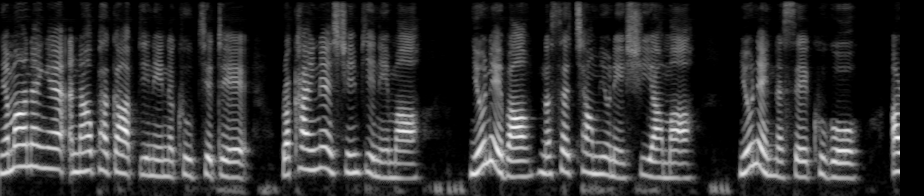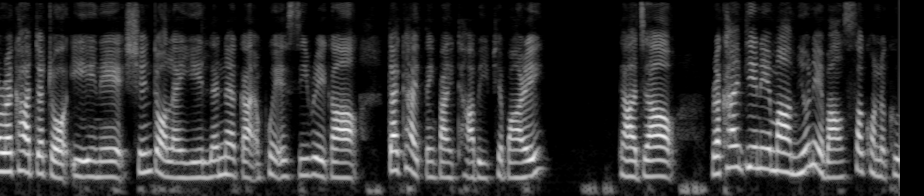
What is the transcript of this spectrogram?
မြန်မာနိုင်ငံအနောက်ဘက်ကပြည်နယ်နှစ်ခုဖြစ်တဲ့ရခိုင်နဲ့ရှမ်းပြည်နယ်မှာမြို့နယ်ပေါင်း26မြို့နယ်ရှိရာမှာမြို့နယ်20ခုကိုအရခတက်တော် AA နဲ့ရှင်းတော်လန်ရေးလက်နက်ကိုင်အဖွဲ့အစည်းတွေကတိုက်ခိုက်သိမ်းပိုက်ထားပြီးဖြစ်ပါတယ်။ဒါကြောင့်ရခိုင်ပြည်နယ်မှာမြို့နယ်ပေါင်း18ခု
